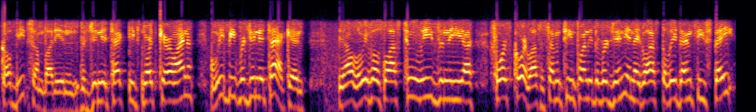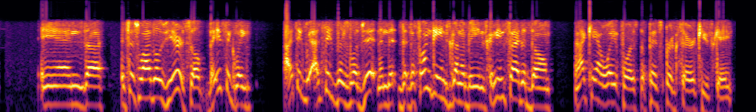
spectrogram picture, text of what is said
go beat somebody. And Virginia Tech beats North Carolina, and we beat Virginia Tech. And you know, Louisville's lost two leads in the uh, fourth quarter. Lost a 17 point lead to Virginia, and they lost the lead to NC State. And uh, it's just one of those years. So basically, I think I think there's legit, and the, the, the fun game's going to be, and it's going to be inside the dome. And I can't wait for. It's the Pittsburgh Syracuse game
